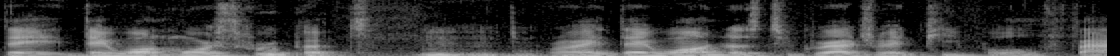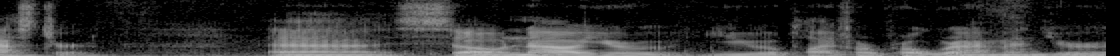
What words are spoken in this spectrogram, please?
they, they want more throughput. mm, mm, mm. right? They want us to graduate people faster. Uh, so now you you apply for a program and you're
